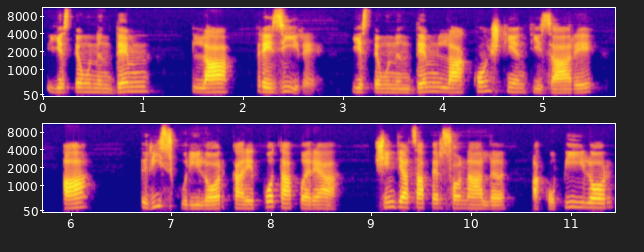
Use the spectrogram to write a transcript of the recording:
Este un îndemn la trezire, este un îndemn la conștientizare a riscurilor care pot apărea și în viața personală a copiilor,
